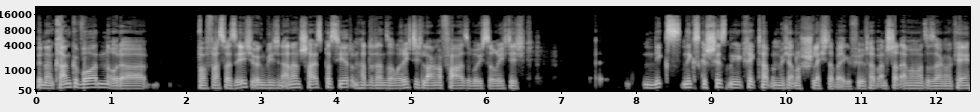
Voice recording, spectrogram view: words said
bin dann krank geworden oder was, weiß ich, irgendwie einen anderen Scheiß passiert und hatte dann so eine richtig lange Phase, wo ich so richtig äh, nix, nix geschissen gekriegt habe und mich auch noch schlecht dabei gefühlt habe, anstatt einfach mal zu sagen, okay,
